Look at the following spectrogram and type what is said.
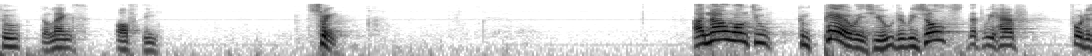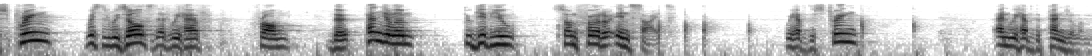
to the length of the string. I now want to compare with you the results that we have for the spring with the results that we have from the pendulum to give you some further insight. We have the string and we have the pendulum.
